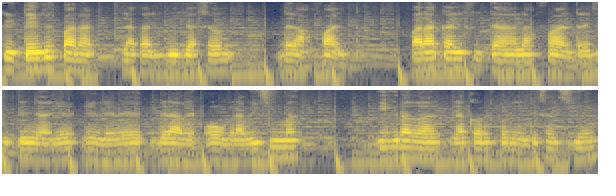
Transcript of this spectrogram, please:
Criterios para la calificación de la falta. Para calificar la falta disciplinaria en leve, grave o gravísima y graduar la correspondiente sanción,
